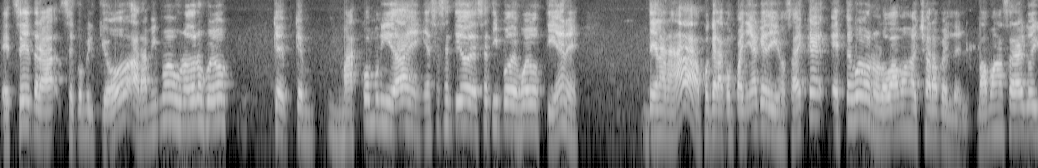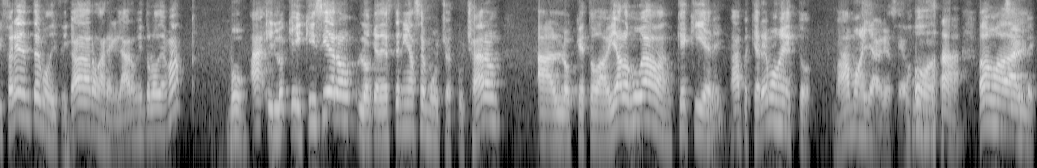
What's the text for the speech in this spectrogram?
etcétera. Se convirtió ahora mismo en uno de los juegos que, que más comunidad en ese sentido de ese tipo de juegos tiene de la nada, porque la compañía que dijo, ¿sabes qué? Este juego no lo vamos a echar a perder, vamos a hacer algo diferente, modificaron, arreglaron y todo lo demás. Boom. Ah, y lo que, y que hicieron, lo que Destiny hace mucho, escucharon a los que todavía lo jugaban, ¿qué quieren? Ah, pues queremos esto, vamos allá, que se joda, vamos a Sí. darle.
